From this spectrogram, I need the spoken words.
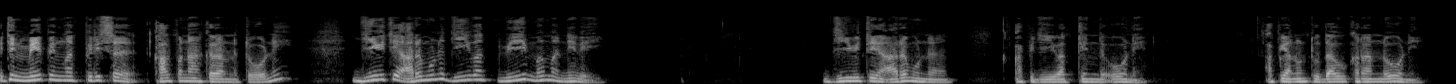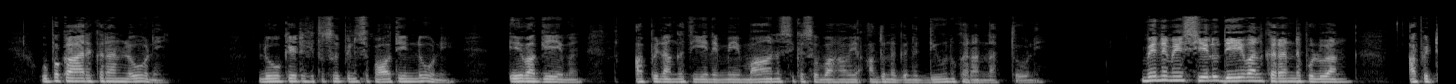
ඉතින් මේ පින්වත් පිරිස කල්පනා කරන්නට ඕනේ ජීවිතයේ අරමුණ ජීවත් වීමම නෙවෙයි. ජීවිතයේ අරමුණ අපි ජීවත් වෙන්න ඕනේ. අපි අනුන්ට උදව් කරන්න ඕනේ. උපකාර කරන්න ඕනේ. ලෝකයට හිතසුව පිණිස පවතින්න ඕනේ. ඒ වගේම අපි ළඟ තියෙන මේ මානසික ස්වභාවය අඳුනගෙන දියුණු කරන්නත් ඕනේ. මෙන්න මේ සියලු දේවල් කරන්න පුළුවන් අපිට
